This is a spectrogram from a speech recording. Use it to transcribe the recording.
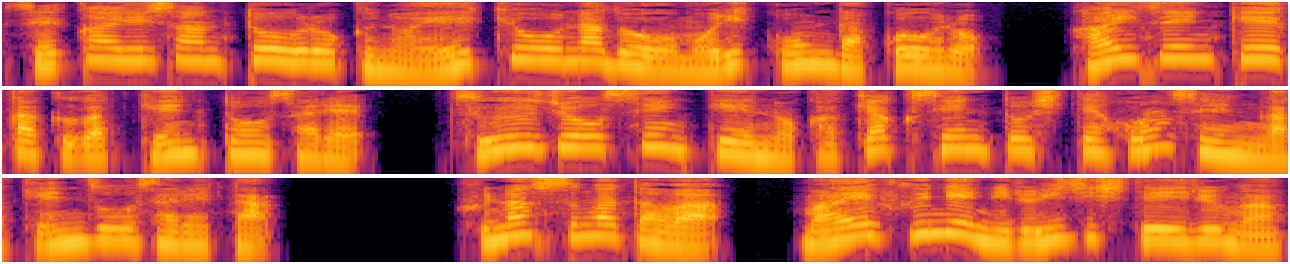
世界遺産登録の影響などを盛り込んだ航路、改善計画が検討され、通常線形の貨客船として本線が建造された。船姿は前船に類似しているが、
